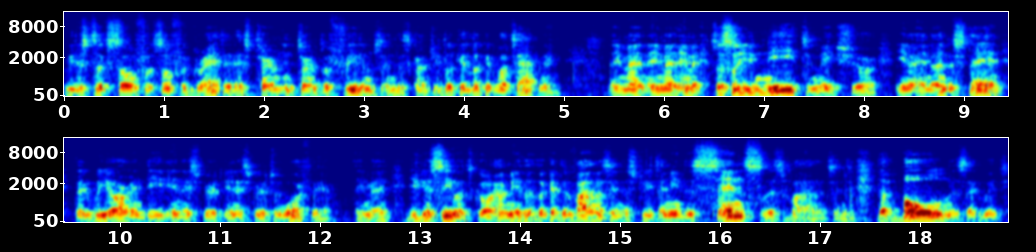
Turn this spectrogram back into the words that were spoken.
we just took so for so for granted as term in terms of freedoms in this country. Look at look at what's happening. Amen, amen, amen. So, so you need to make sure, you know, and understand that we are indeed in a spirit in a spiritual warfare. Amen. You can see what's going. On. I mean, look at the violence in the streets. I mean, the senseless violence and the boldness at which,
